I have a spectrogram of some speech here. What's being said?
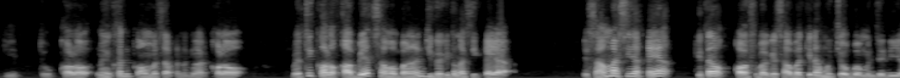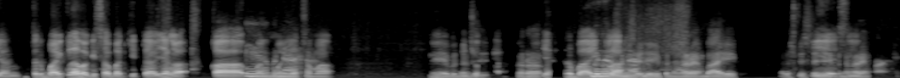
Gitu. Kalau nih kan kalau masa pendengar kalau berarti kalau kabet sama bang Nani juga gitu nggak sih? Kayak ya sama sih ya kayak kita kalau sebagai sahabat kita mencoba menjadi yang terbaik lah bagi sahabat kita ya nggak kak iya, Bayat sama iya benar sih karena yang terbaik bener, lah bisa jadi pendengar yang baik harus bisa iya jadi pendengar sih. yang baik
